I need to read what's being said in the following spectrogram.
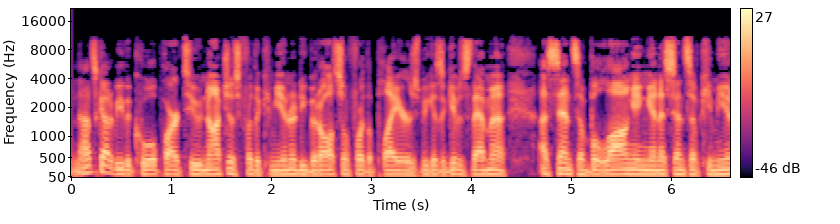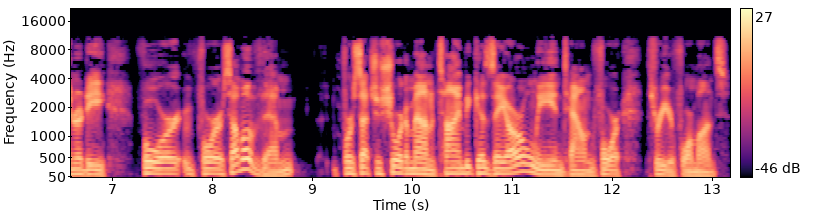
And that's got to be the cool part too, not just for the community, but also for the players, because it gives them a, a sense of belonging and a sense of community for for some of them for such a short amount of time because they are only in town for three or four months.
